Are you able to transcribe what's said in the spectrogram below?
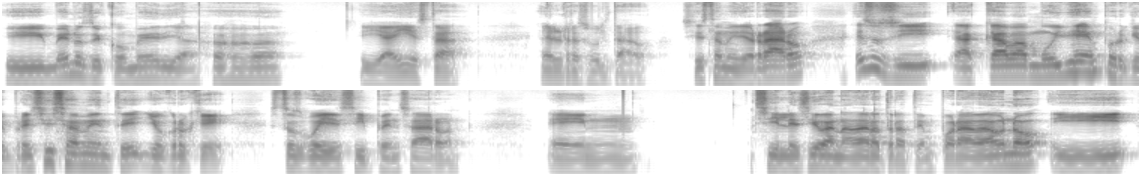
Y menos de comedia. y ahí está el resultado. Sí está medio raro. Eso sí, acaba muy bien porque precisamente yo creo que estos güeyes sí pensaron en si les iban a dar otra temporada o no. Y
